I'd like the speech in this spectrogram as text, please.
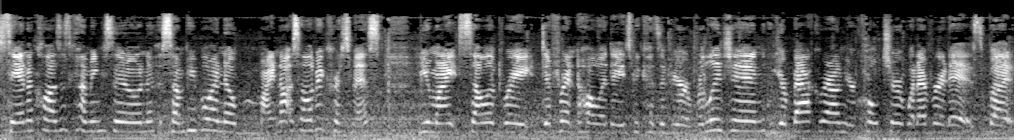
Santa Claus is coming soon. Some people I know might not celebrate Christmas. You might celebrate different holidays because of your religion, your background, your culture, whatever it is. But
